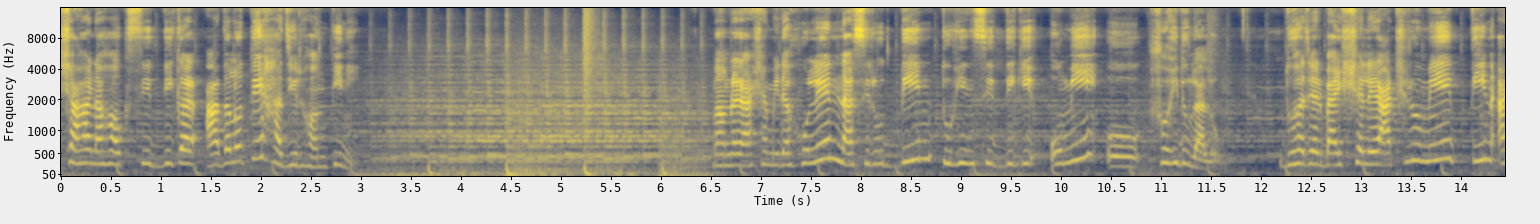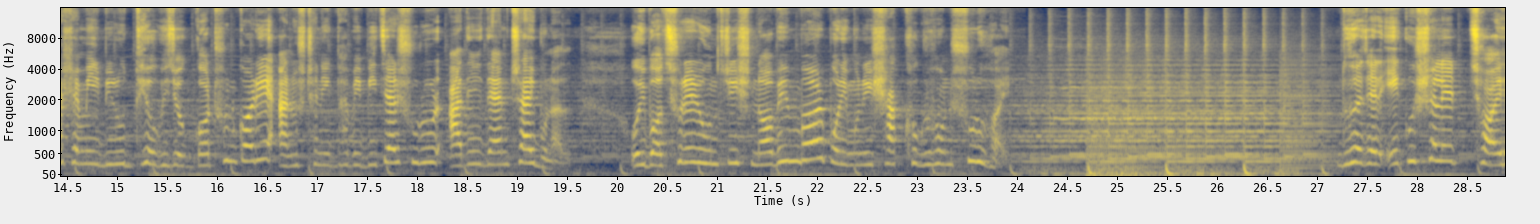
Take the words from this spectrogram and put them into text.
শাহানা হক সিদ্দিকার আদালতে হাজির হন তিনি। মামলার আসামিরা হলেন নাসির উদ্দিন, তুহিন সিদ্দিকী, ওমি ও শহীদুল আলম। দু হাজার বাইশ সালের আঠেরো মে তিন আসামির বিরুদ্ধে অভিযোগ গঠন করে, আনুষ্ঠানিকভাবে বিচার শুরুর আদেশ দেন ট্রাইব্যুনাল। ওই বছরের উনত্রিশ নভেম্বর পরিমণির সাক্ষ্য গ্রহণ শুরু হয়। দু হাজার একুশ সালের ছয়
